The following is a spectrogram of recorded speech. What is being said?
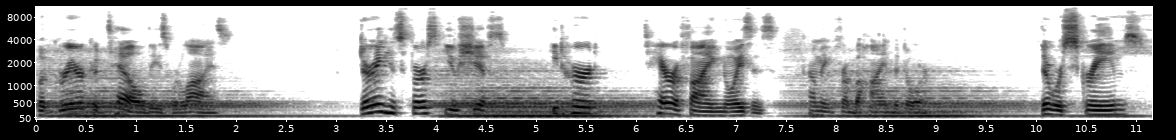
but Greer could tell these were lies. During his first few shifts, he'd heard terrifying noises coming from behind the door. There were screams,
